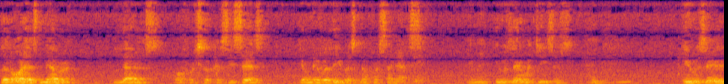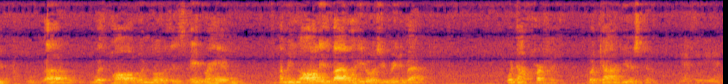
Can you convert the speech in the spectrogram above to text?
The Lord has never led us or forsook us. He says, He'll never leave us nor forsake That's us. it. Amen. He was there with Jesus. he was there uh, with Paul, with Moses, Abraham. I mean, all these Bible heroes you read about were not perfect, but God used them. Yes, he did.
